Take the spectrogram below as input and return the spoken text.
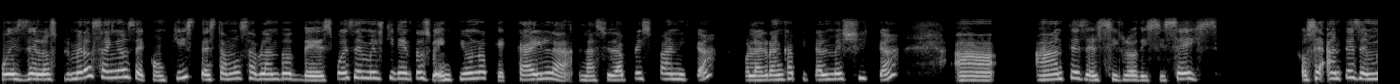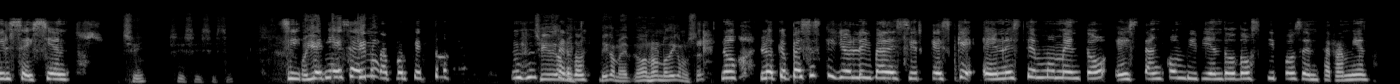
Pues de los primeros años de conquista, estamos hablando de después de 1521 que cae la, la ciudad prehispánica o la gran capital mexica, a, antes del siglo XVI, o sea, antes de 1600. Sí, sí, sí, sí. Sí, sí sería esa época porque todo Sí, dígame, Perdón. dígame, no, no, no, dígame usted. No, lo que pasa es que yo le iba a decir que es que en este momento están conviviendo dos tipos de enterramiento.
